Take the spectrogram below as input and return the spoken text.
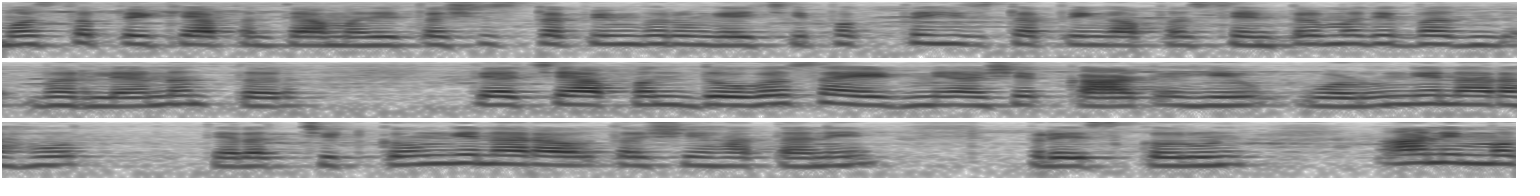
मस्तपैकी आपण त्यामध्ये तशी स्टफिंग भरून घ्यायची. फक्त ही स्टफिंग आपण सेंटरमध्ये भर भरल्यानंतर त्याचे आपण दोघं साईडने असे काठ हे वळून घेणार आहोत. त्याला चिटकवून घेणार आहोत असे हाताने प्रेस करून आणि मग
